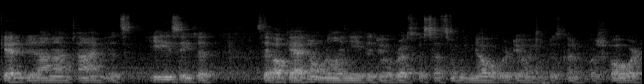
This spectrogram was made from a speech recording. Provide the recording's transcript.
get it done on time, it's easy to say, okay, I don't really need to do a risk assessment, we know what we're doing, We're just gonna push forward.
